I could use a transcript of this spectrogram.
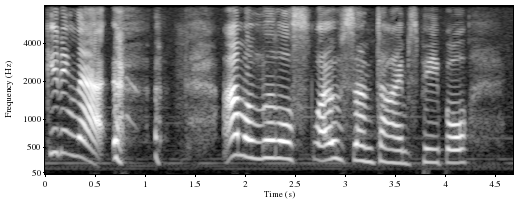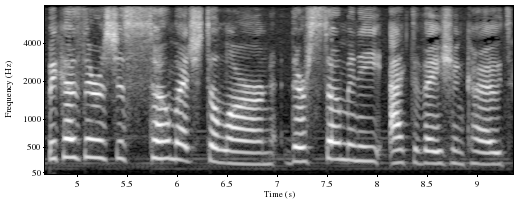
getting that. I'm a little slow sometimes, people, because there's just so much to learn. There's so many activation codes,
